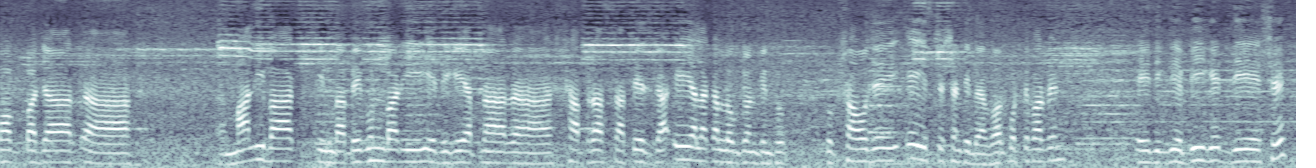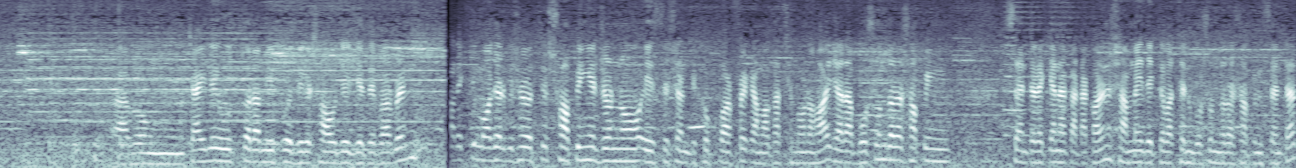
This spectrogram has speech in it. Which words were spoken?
মগবাজার মালিবাগ কিংবা বেগুনবাড়ি এদিকে আপনার আহ, সাতরাস্তা তেজগাঁ এই এলাকার লোকজন কিন্তু খুব সহজেই এই স্টেশনটি ব্যবহার করতে পারবেন। এই দিক দিয়ে বি গেট দিয়ে এসে এবং চাইলে উত্তরা মিরপুর দিকে সহজেই যেতে পারবেন। আরেকটি মজার বিষয় হচ্ছে শপিংয়ের জন্য এই স্টেশনটি খুব পারফেক্ট আমার কাছে মনে হয়। যারা বসুন্ধরা শপিং সেন্টারে কেনাকাটা করেন, সামনেই দেখতে পাচ্ছেন বসুন্ধরা শপিং সেন্টার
